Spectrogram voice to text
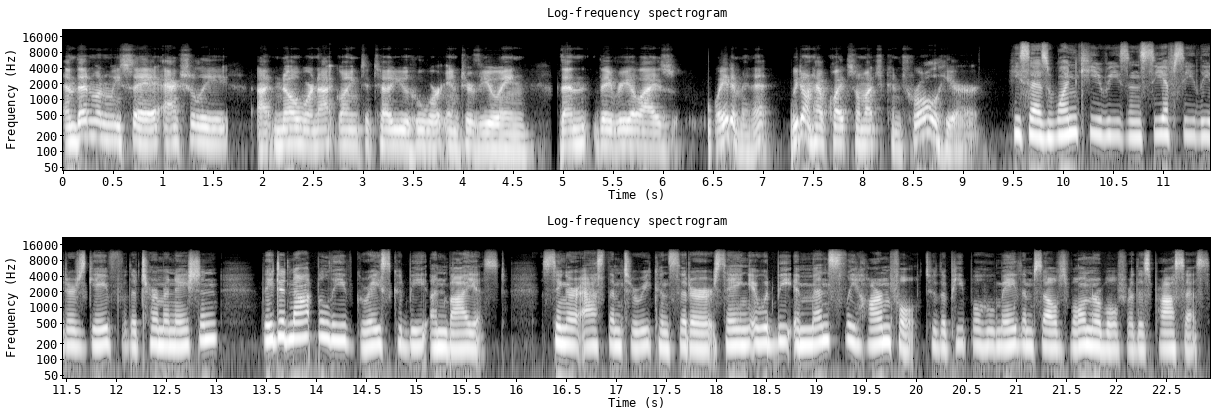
And then when we say, actually, uh, no, we're not going to tell you who we're interviewing, then they realize, wait a minute, we don't have quite so much control here. He says one key reason CFC leaders gave for the termination they did not believe Grace could be unbiased. Singer asked them to reconsider, saying it would be immensely harmful to the people who made themselves vulnerable for this process.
